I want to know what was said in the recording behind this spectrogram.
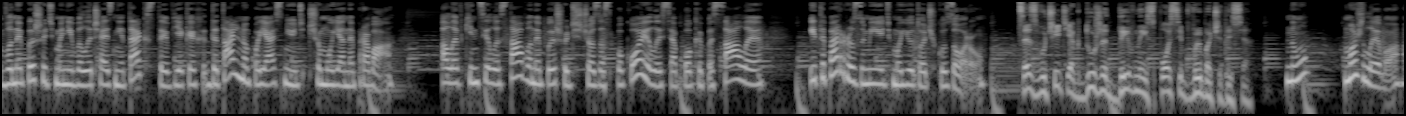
Вони пишуть мені величезні тексти, в яких детально пояснюють, чому я не права. Але в кінці листа вони пишуть, що заспокоїлися, поки писали, і тепер розуміють мою точку зору. Це звучить як дуже дивний спосіб вибачитися. Ну, можливо.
